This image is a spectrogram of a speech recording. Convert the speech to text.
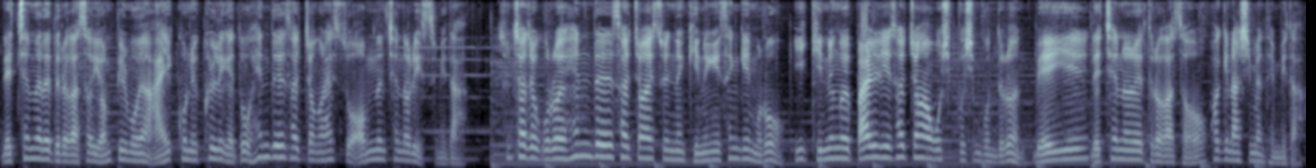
내 채널에 들어가서 연필 모양 아이콘을 클릭해도 핸들 설정을 할 수 없는 채널이 있습니다. 순차적으로 핸들 설정할 수 있는 기능이 생기므로 이 기능을 빨리 설정하고 싶으신 분들은 매일 내 채널에 들어가서 확인하시면 됩니다.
